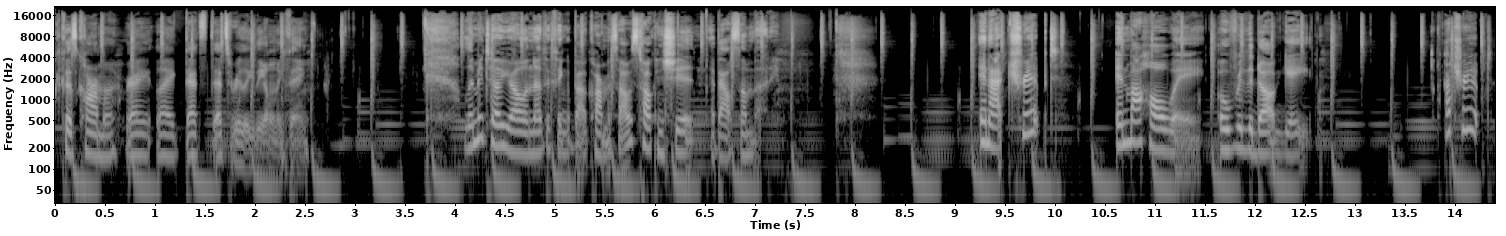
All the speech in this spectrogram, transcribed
because karma, right? Like that's that's really the only thing. Let me tell y'all another thing about karma. So I was talking shit about somebody. And I tripped in my hallway over the dog gate. I tripped.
